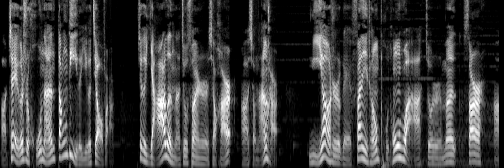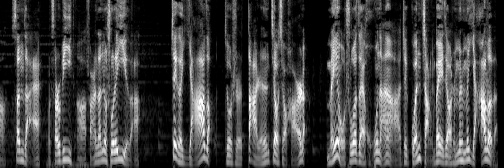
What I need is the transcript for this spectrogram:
啊。这个是湖南当地的一个叫法。这个伢子呢，就算是小孩啊，小男孩。你要是给翻译成普通话啊，就是什么三儿啊、三仔、三儿逼啊，反正咱就说这意思啊。这个伢子就是大人叫小孩的，没有说在湖南啊，这管长辈叫什么什么伢子的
